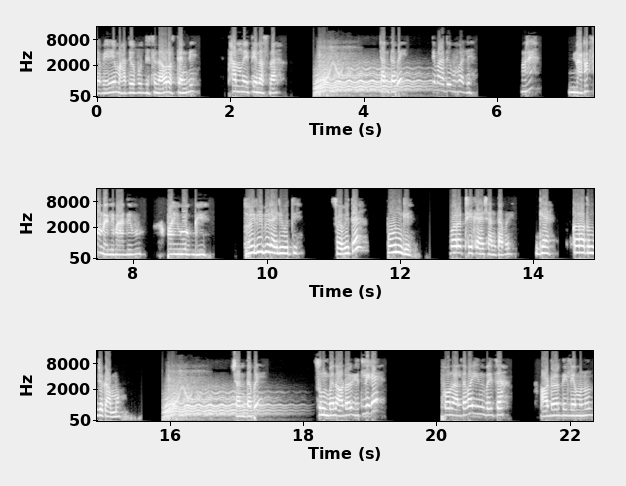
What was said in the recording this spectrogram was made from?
अरे महादेव दिसे नाव रस्त्याने. थांब माहिती नसणार. शांताबाई ते महादेव आले अरे नाटक सांगायले महादेव आई ओगी थैली बी राहिली होती. सविता पाहून घे. बरं ठीक आहे शांताबाई. घ्या करा तुमचे काम. शांताबाई सुनबाईने ऑर्डर घेतली काय? फोन आलता बाई बाईचा ऑर्डर दिली म्हणून.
